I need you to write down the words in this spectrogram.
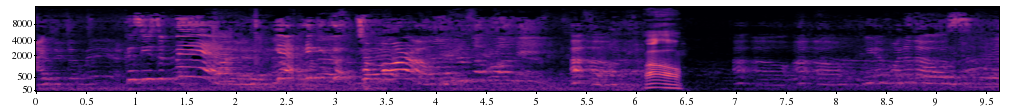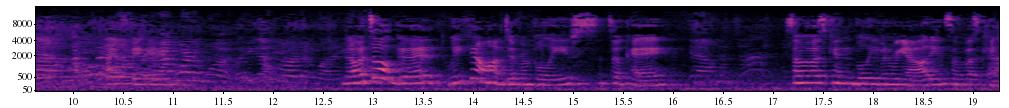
I because he's a man. Yeah, he can go tomorrow. Uh oh. Uh oh. Uh oh. Uh oh. We have one of those. I figured. No, it's all good. We can all have different beliefs. It's okay. Some of us can believe in reality, and some of us can't.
